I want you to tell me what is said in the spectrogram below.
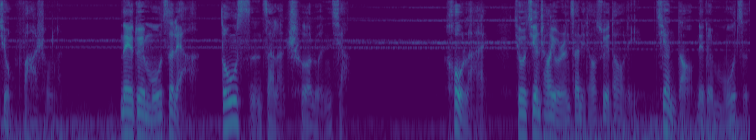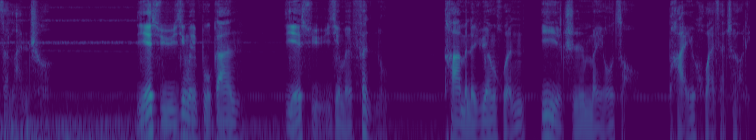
就发生了。那对母子俩都死在了车轮下。后来就经常有人在那条隧道里见到那对母子在拦车，也许因为不甘，也许因为愤怒，他们的冤魂一直没有走，徘徊在这里。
